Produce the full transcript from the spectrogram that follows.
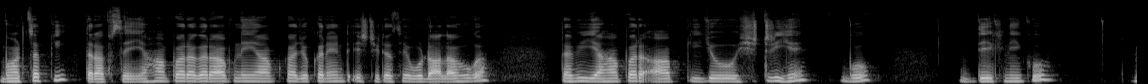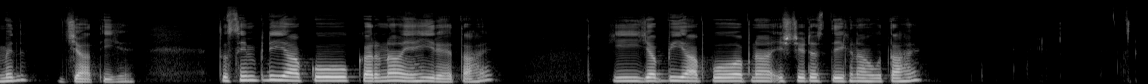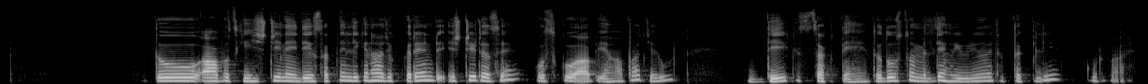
व्हाट्सएप की तरफ़ से यहाँ पर अगर आपने आपका जो करेंट स्टेटस है वो डाला होगा, तभी यहाँ पर आपकी जो हिस्ट्री है वो देखने को मिल जाती है। तो सिंपली आपको करना यही रहता है कि जब भी आपको अपना स्टेटस देखना होता है तो आप उसकी हिस्ट्री नहीं देख सकते, लेकिन हाँ जो करेंट स्टेटस है, उसको आप यहाँ पर ज़रूर देख सकते हैं। तो दोस्तों, मिलते हैं अगली वीडियो में, तब तक के लिए गुड बाय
